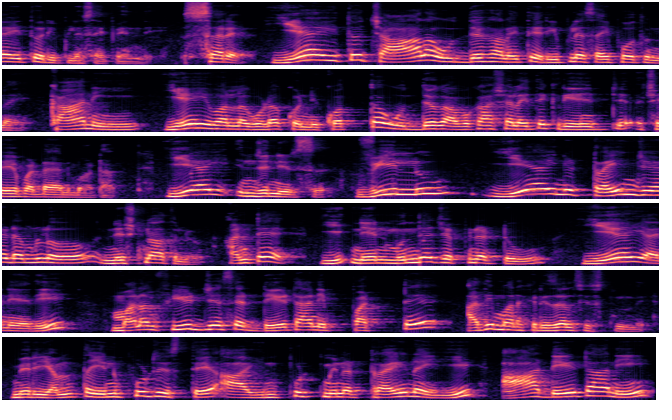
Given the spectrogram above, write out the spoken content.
ఏఐతో రీప్లేస్ అయిపోయింది. సరే ఏఐతో చాలా ఉద్యోగాలు అయితే రీప్లేస్ అయిపోతున్నాయి. కానీ ఏఐ వల్ల కూడా కొన్ని కొత్త ఉద్యోగ అవకాశాలు అయితే క్రియేట్ చేయబడ్డాయి అనమాట ఏఐ ఇంజనీర్స్. వీళ్ళు ఏఐని ట్రైన్ చేయడంలో నిష్ణాతులు. అంటే నేను ముందే చెప్పినట్టు ఏఐ అనేది మనం ఫీడ్ చేసే డేటాని పట్టే అది మనకి రిజల్ట్స్ ఇస్తుంది. మీరు ఎంత ఇన్పుట్ ఇస్తే ఆ ఇన్పుట్ మీద ట్రైన్ అయ్యి ఆ డేటాని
